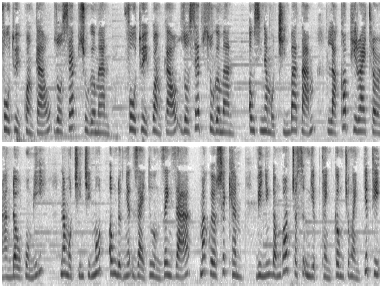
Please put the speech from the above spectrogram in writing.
Phù thủy quảng cáo Joseph Sugarman Phù thủy quảng cáo Joseph Sugarman, ông sinh năm 1938 là copywriter hàng đầu của Mỹ. Năm 1991, ông được nhận giải thưởng danh giá Maxwell Sheckham vì những đóng góp cho sự nghiệp thành công trong ngành tiếp thị.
